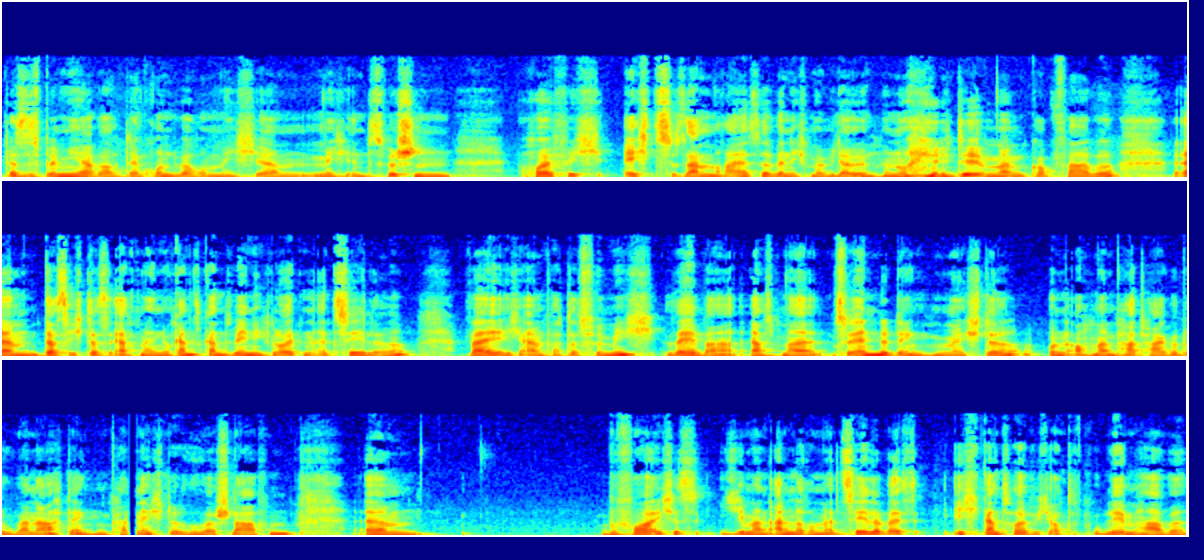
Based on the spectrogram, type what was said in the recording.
Das ist bei mir aber auch der Grund, warum ich ähm, mich inzwischen häufig echt zusammenreiße, wenn ich mal wieder irgendeine neue Idee in meinem Kopf habe, ähm, dass ich das erstmal nur ganz, ganz wenig Leuten erzähle, weil ich einfach das für mich selber erstmal zu Ende denken möchte und auch mal ein paar Tage drüber nachdenken kann, nicht darüber schlafen. Ähm, bevor ich es jemand anderem erzähle, weil ich ganz häufig auch das Problem habe,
